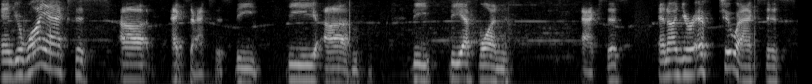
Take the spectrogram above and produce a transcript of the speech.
And your y-axis, uh, x-axis, the the uh, the the F1 axis, and on your F2 axis,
